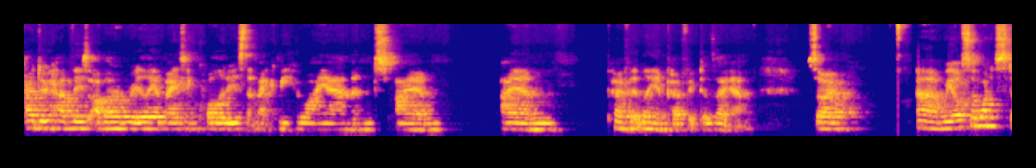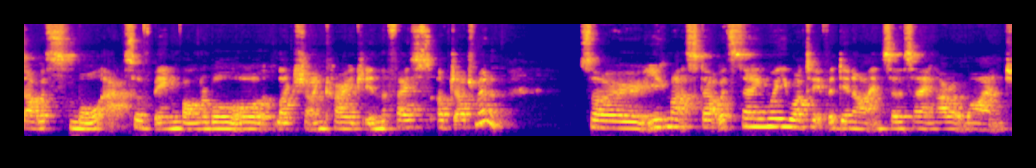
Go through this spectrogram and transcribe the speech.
I do have these other really amazing qualities that make me who I am, and I am I am perfectly imperfect as I am. So uh, we also want to start with small acts of being vulnerable or like showing courage in the face of judgment. So you might start with saying where you want to eat for dinner instead of saying I don't mind,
